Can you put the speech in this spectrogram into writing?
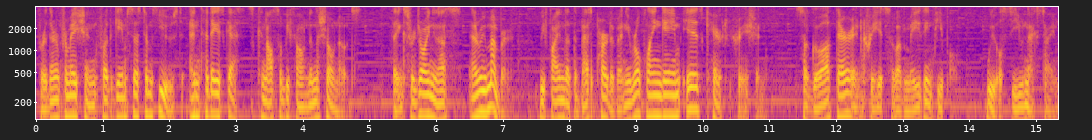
Further information for the game systems used and today's guests can also be found in the show notes. Thanks for joining us, and remember, we find that the best part of any role playing game is character creation. So go out there and create some amazing people. We will see you next time.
